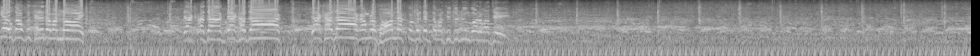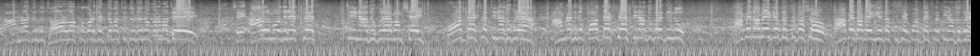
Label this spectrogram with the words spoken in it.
কেউ কাউকে ছেড়ে দেবার নয়। দেখা যাক দেখা যাক দেখা যাক, আমরা ঝড় লক্ষ্য করে দেখতে পাচ্ছি দুটি নৌকার মাঝে। আমরা কিন্তু ঝড় লক্ষ্য করে দেখতে পাচ্ছি দুটি নৌকার মাঝে। সেই আলমদিন এক্সপ্রেস চীনা দুকুরে এবং সেই পদ্মা এক্সপ্রেস চীনা দুকুরে আমরা কিন্তু পদ্মা এক্সপ্রেস চীনা দুকুরে কিন্তু ধাপে ধাপে এগিয়ে যাচ্ছে দর্শক ধাপে ধাপে এগিয়ে যাচ্ছে সেই পদ্মা এক্সপ্রেস চীনা দুকুরে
